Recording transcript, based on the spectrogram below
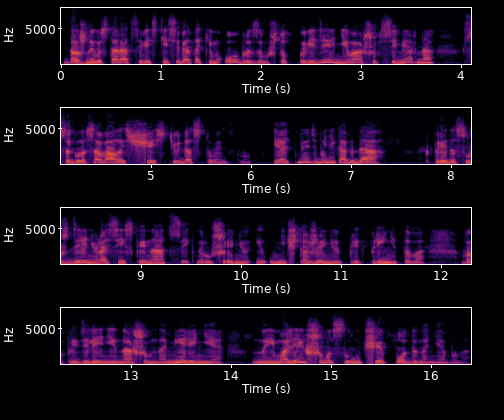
должны вы стараться вести себя таким образом, чтобы поведение ваше всемерно согласовалось с честью и достоинством. И отнюдь бы никогда к предосуждению российской нации, к нарушению и уничтожению предпринятого в определении нашим намерения наималейшего случая подано не было.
